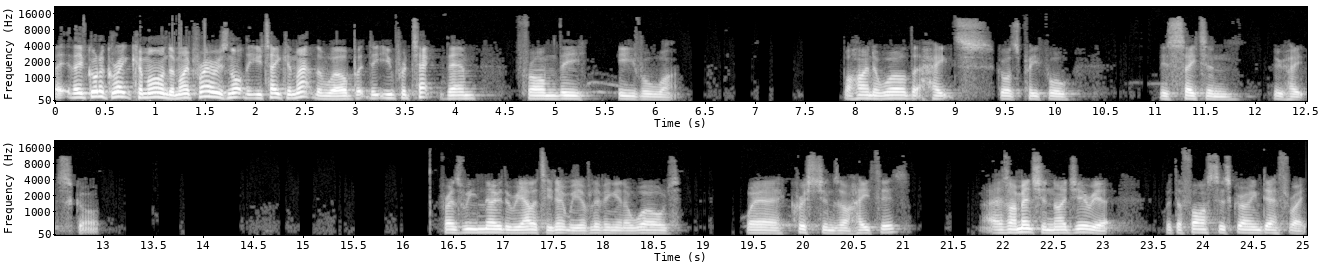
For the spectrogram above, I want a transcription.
They, have got a great commander. My prayer is not that you take them at the world, but that you protect them from the evil one. Behind a world that hates God's people is Satan who hates God. Friends, we know the reality, don't we, of living in a world where Christians are hated. As I mentioned, Nigeria, with the fastest growing death rate,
